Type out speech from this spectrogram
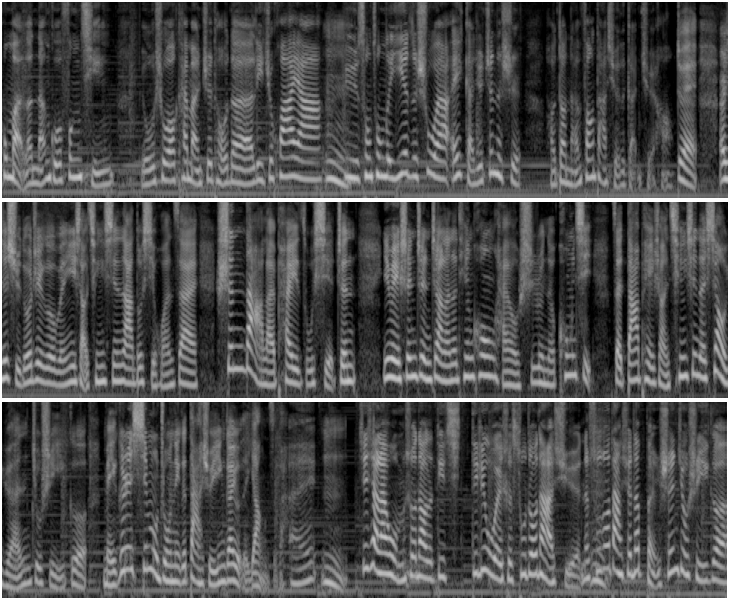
充满了南国风情，比如说开满枝头的荔枝花呀，郁郁葱葱的椰子树啊，哎，感觉真的是。好到南方大学的感觉哈，对，而且许多这个文艺小清新啊，都喜欢在深大来拍一组写真，因为深圳湛蓝的天空，还有湿润的空气，再搭配上清新的校园，就是一个每个人心目中那个大学应该有的样子吧。哎，嗯，接下来我们说到的第七、第六位是苏州大学。那苏州大学它本身就是一个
